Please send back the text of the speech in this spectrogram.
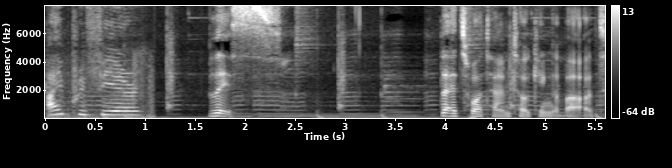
I prefer this. That's what I'm talking about.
